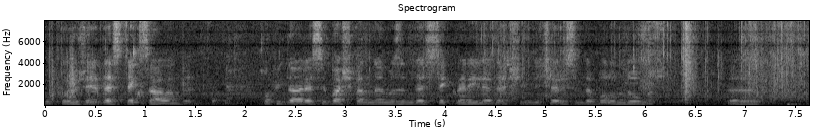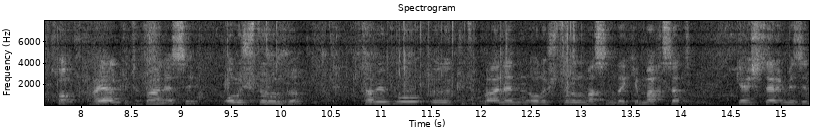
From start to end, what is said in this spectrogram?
bu projeye destek sağlandı. KOP İdaresi Başkanlığımızın destekleriyle de şimdi içerisinde bulunduğumuz e, KOP Hayal Kütüphanesi oluşturuldu. Tabii bu e, kütüphanenin oluşturulmasındaki maksat gençlerimizin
